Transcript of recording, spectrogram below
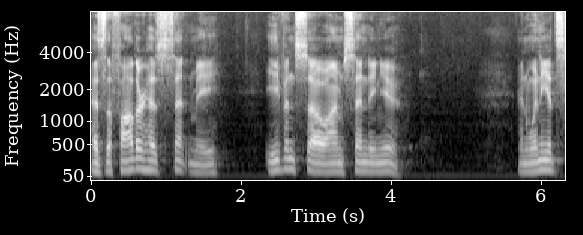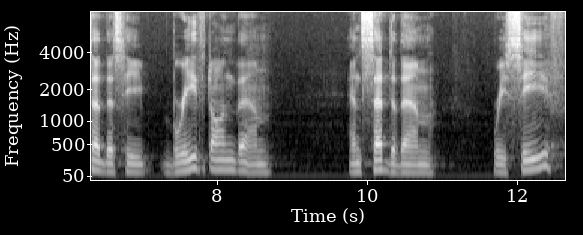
As the Father has sent me, even so I'm sending you. And when he had said this, he breathed on them and said to them, Receive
